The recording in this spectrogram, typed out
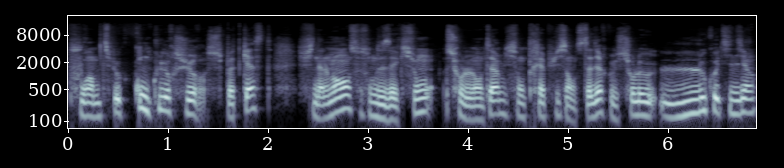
pour un petit peu conclure sur ce podcast, finalement, ce sont des actions sur le long terme qui sont très puissantes. C'est-à-dire que sur le, le quotidien,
